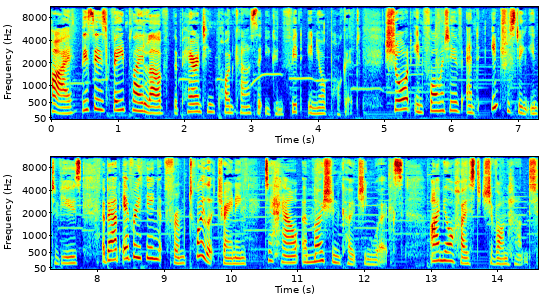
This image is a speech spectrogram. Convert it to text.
Hi, this is Feed Play Love, the parenting podcast that you can fit in your pocket. Short, informative, and interesting interviews about everything from toilet training to how emotion coaching works. I'm your host, Siobhan Hunt.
